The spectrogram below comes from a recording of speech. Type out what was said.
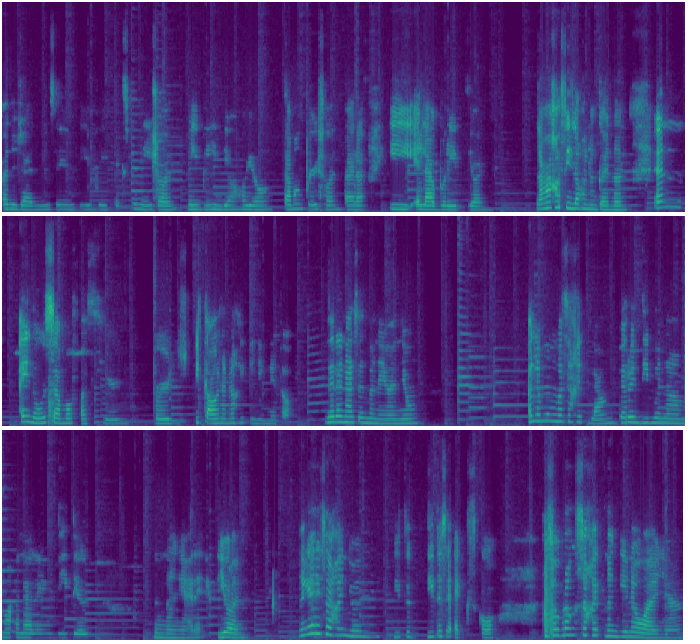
ano dyan, may scientific explanation. Maybe hindi ako yung tamang person para i-elaborate yon Nakaka-feel ako ng ganun. And I know some of us here, or ikaw na nakikinig nito, naranasan mo na yun, yung alam mong masakit lang, pero hindi mo na maalala yung detail nung nangyari. Yon. Nangyari sa akin yun dito, dito sa ex ko. Sobrang sakit ng ginawa niya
